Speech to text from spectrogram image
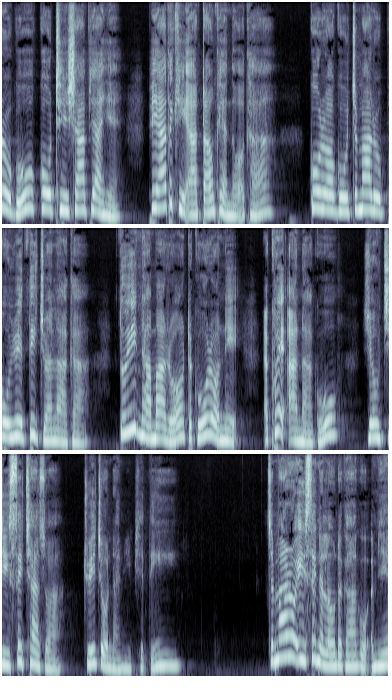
တို့ကိုကိုထင်ရှားပြရန်ဖျားသခင်အားတောင်းခံသောအခါ ကိုတော်ကိုကျမတို့ပို၍သိကျွမ်းလာကသူ၏နာမတော်တကိုးတော်နှင့် အခွင့်အာဏာကိုယုံကြည်စိတ်ချစွာကြွေးကြော်နိုင်မည်ဖြစ်သည်ကျမတို့၏စိတ်နှလုံးတကားကိုအမြဲ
